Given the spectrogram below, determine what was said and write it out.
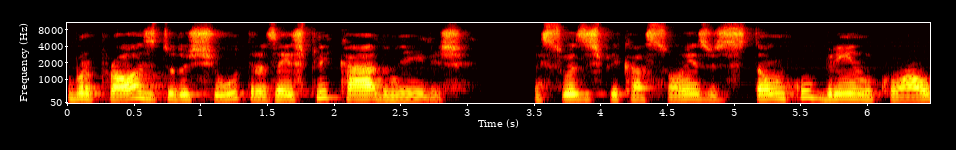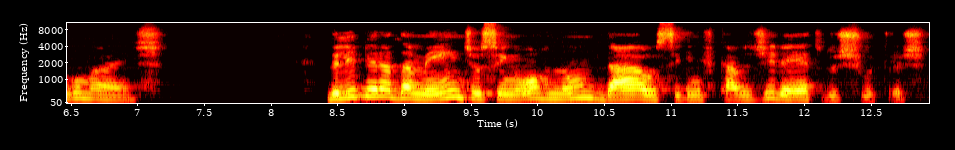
O propósito dos Sutras é explicado neles, as suas explicações os estão encobrindo com algo mais. Deliberadamente, o Senhor não dá o significado direto dos sutras,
